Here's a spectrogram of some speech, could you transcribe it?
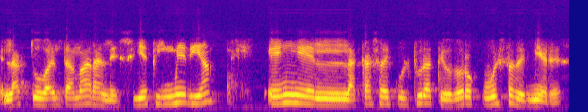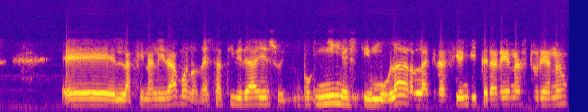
El acto va a entamar a las siete y media en la Casa de Cultura Teodoro Cuesta de Mieres. Eh, la finalidad, bueno, de esta actividad es un poquín estimular la creación literaria en asturiano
